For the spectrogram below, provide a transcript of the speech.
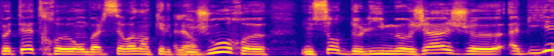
peut-être, on va le savoir dans quelques jours, une sorte de limogeage habillé.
